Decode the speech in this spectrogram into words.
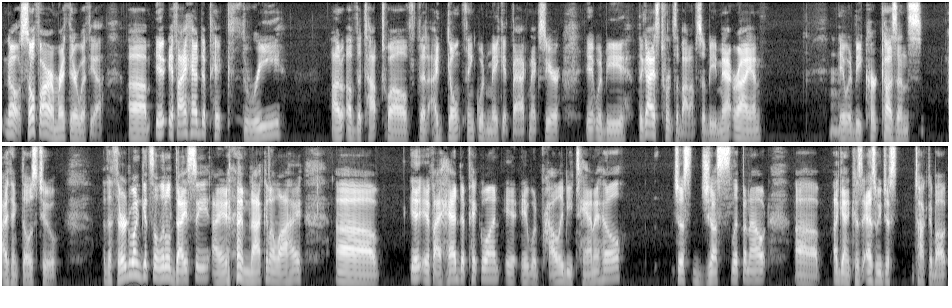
No, so far I'm right there with you. Um, if, if I had to pick three out of the top 12 that I don't think would make it back next year, it would be the guys towards the bottom. So it'd be Matt Ryan, Hmm. it would be Kirk Cousins. I think those two. The third one gets a little dicey. I, I'm not to lie. Uh, if I had to pick one, it, it would probably be Tannehill. Just just slipping out uh, again because as we just talked about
